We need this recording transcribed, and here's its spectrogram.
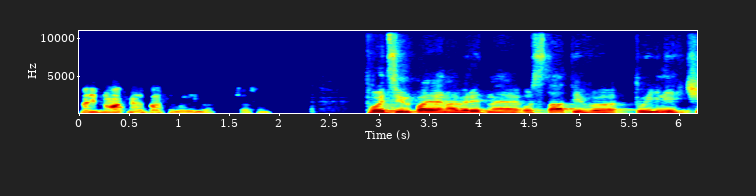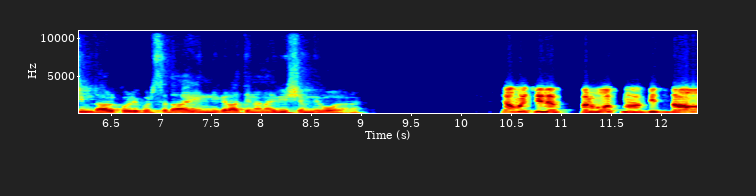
stvari premaknile, pa se bo videlo časom. Tvoj cilj pa je najverjetneje ostati v tujini, čim dalj, kolikor se da, in igrati na najvišjem nivoju. Ne? Ja, moj cilj je prvotno biti zdrav,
